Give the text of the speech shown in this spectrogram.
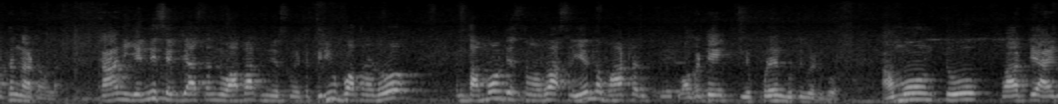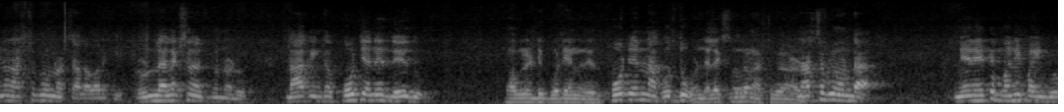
అర్థం కావటం వల్ల. కానీ ఎన్ని సెట్ చేస్తాను. నువ్వు అపార్థం చేసుకుని తిరిగిపోతున్నాడు. ఇంత అమౌంట్ ఇస్తున్నాడు అసలు ఏందో మాట్లాడు ఒకటి ఎప్పుడైనా గుర్తుపెట్టుకో. అమౌంట్ పార్టీ ఆయన నష్టపోతున్నాడు చాలా వరకు. రెండు ఎలక్షన్ నడుపుకున్నాడు. నాకు ఇంకా పోటీ అనేది లేదు. బాబుల ఇంటికి పోటీ అనేది లేదు. పోటీ అనేది నాకు వద్దు. రెండు ఎలక్షన్లో నష్టపోయాడు నష్టపోయి ఉండా. నేనైతే మనీ పైండు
